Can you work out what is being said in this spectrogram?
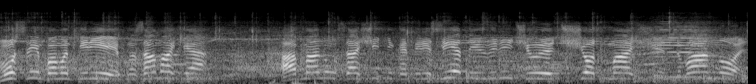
Муслим Бамангиреев на замахе обманул защитника Пересвета и увеличивает счет в матче 2-0.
